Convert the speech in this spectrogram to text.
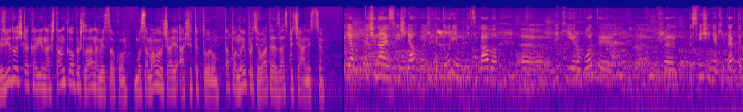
Відвідувачка Каріна Штанкова прийшла на виставку, бо сама вивчає архітектуру та планує працювати за спеціальністю. Я починаю свій шлях в архітектурі. Мені цікаво, е, які роботи е, вже досвідчені архітектор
